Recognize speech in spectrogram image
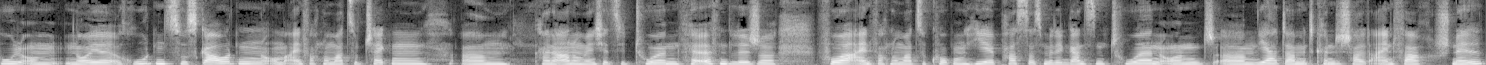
cool, um neue Routen zu scouten, um einfach nochmal zu checken, ähm, keine Ahnung, wenn ich jetzt die Touren veröffentliche, vor einfach nochmal zu gucken, hier passt das mit den ganzen Touren und ähm, ja, damit könnte ich halt einfach schnell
